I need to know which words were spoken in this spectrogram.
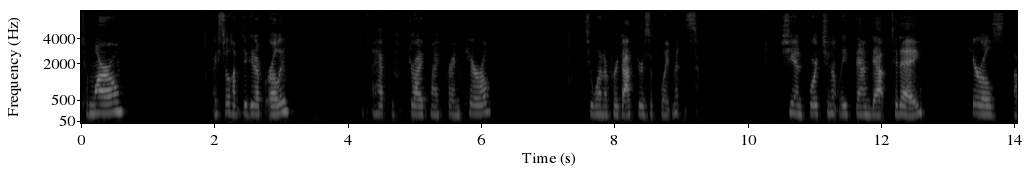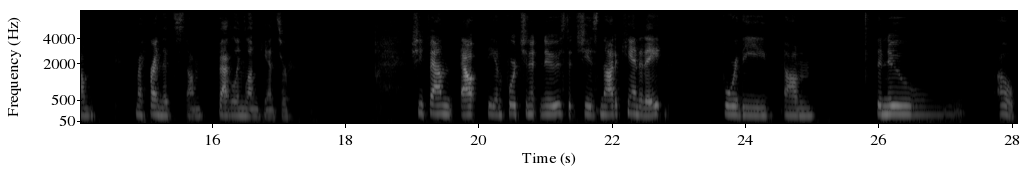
Tomorrow, I still have to get up early. I have to drive my friend Carol to one of her doctor's appointments. She unfortunately found out today, Carol's um, my friend that's um, battling lung cancer. She found out the unfortunate news that she is not a candidate for the um, the new oh,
